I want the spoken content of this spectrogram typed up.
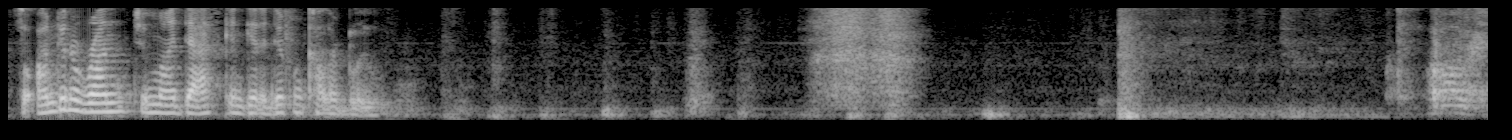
so I'm going to run to my desk and get a different color blue. All right.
